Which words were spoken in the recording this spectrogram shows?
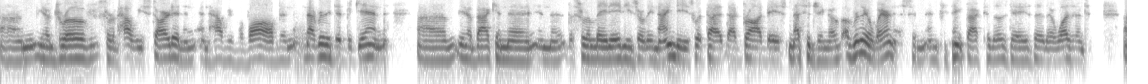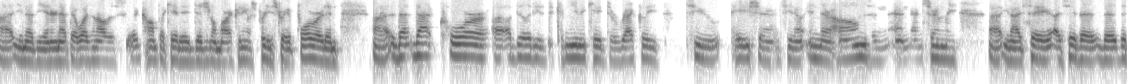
um, you know, drove sort of how we started and, and how we've evolved. And that really did begin, um, you know, back in the in the, the, sort of late 80s, early 90s with that that broad-based messaging of, of really awareness. And, and, if you think back to those days, there, there wasn't, uh, you know, the internet, there wasn't all this complicated digital marketing. It was pretty straightforward. And uh, that that core uh, ability to communicate directly to patients, you know, in their homes, and and, and certainly, uh, you know, I say I say the, the the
